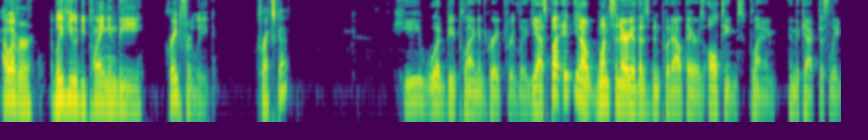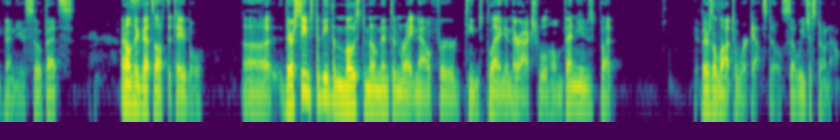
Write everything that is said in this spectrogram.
However, I believe he would be playing in the Grapefruit League. Correct, Scott? He would be playing in the Grapefruit League, yes. But it, you know, one scenario that has been put out there is all teams playing in the Cactus League venues. So that's, I don't think that's off the table. Uh, there seems to be the most momentum right now for teams playing in their actual home venues, but there's a lot to work out still. So we just don't know.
